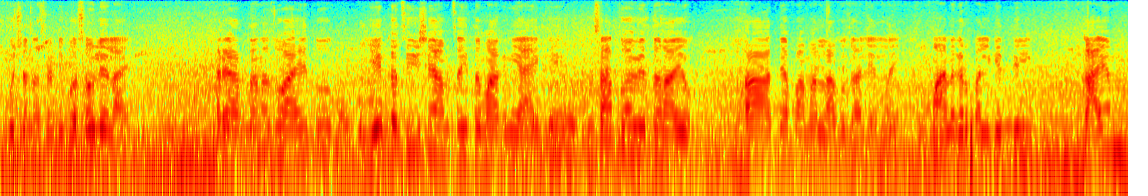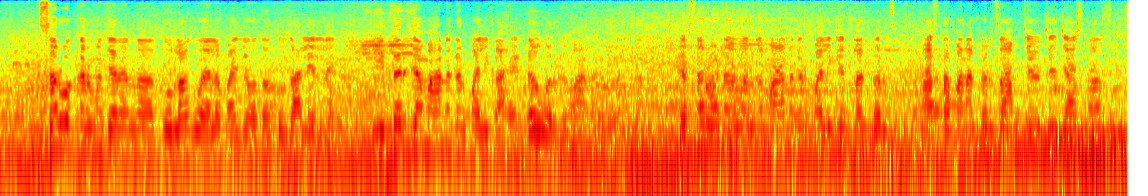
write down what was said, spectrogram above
उपोषणासाठी बसवलेला आहे. खऱ्या अर्थानं जो आहे तो एकच विषय आमचा इथं मागणी आहे की सातवा वेतन आयोग हा अद्याप आम्हाला लागू झालेला नाही. महानगरपालिकेतील कायम सर्व कर्मचाऱ्यांना तो लागू व्हायला पाहिजे होता तो झालेला नाही. इतर ज्या महानगरपालिका आहे ड वर्ग महानगरपालिका त्या सर्व ड वर्ग महानगरपालिकेतला खर्च आस्थापना खर्च आमच्यापेक्षा जास्त असून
